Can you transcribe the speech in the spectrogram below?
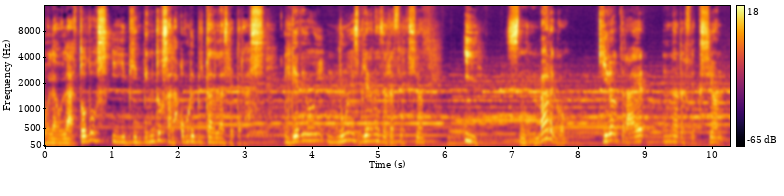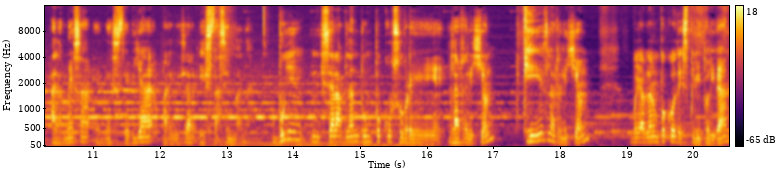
Hola, hola a todos y bienvenidos a la órbita de las letras. El día de hoy no es viernes de reflexión y, sin embargo, quiero traer una reflexión a la mesa en este día para iniciar esta semana. Voy a iniciar hablando un poco sobre la religión. ¿Qué es la religión? Voy a hablar un poco de espiritualidad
